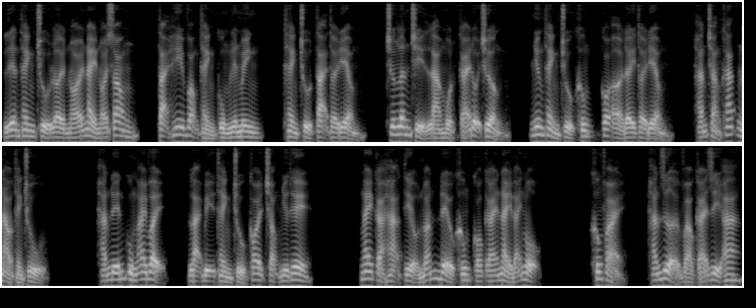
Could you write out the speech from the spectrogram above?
Liên thành chủ lời nói này nói xong, tại hy vọng thành cùng liên minh, thành chủ tại thời điểm, trương lân chỉ là một cái đội trưởng, nhưng thành chủ không có ở đây thời điểm, hắn chẳng khác nào thành chủ. Hắn đến cùng ai vậy, lại bị thành chủ coi trọng như thế? Ngay cả hạ tiểu nón đều không có cái này đãi ngộ. Không phải, hắn dựa vào cái gì a?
